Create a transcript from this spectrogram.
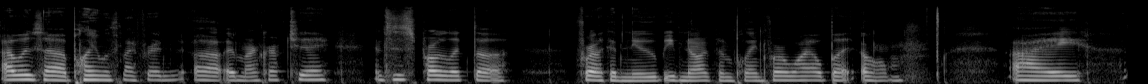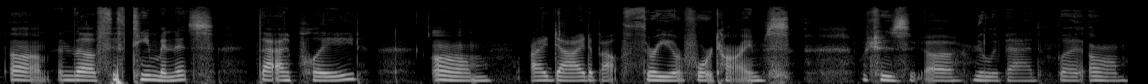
I was uh playing with my friend uh in Minecraft today, and this is probably like the for like a noob, even though I've been playing for a while. But um, I um in the 15 minutes that I played, um I died about three or four times, which is uh, really bad. But um,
